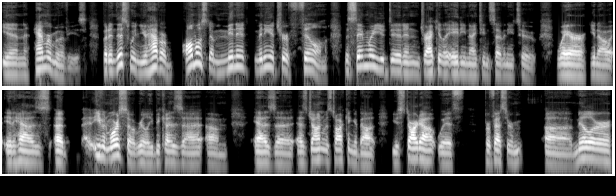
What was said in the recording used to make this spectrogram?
in Hammer movies, but in this one you have a almost a minute miniature film, the same way you did in Dracula A.D. 1972, where you know it has uh, even more so really because uh, um, as uh, as John was talking about, you start out with Professor uh, Miller,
